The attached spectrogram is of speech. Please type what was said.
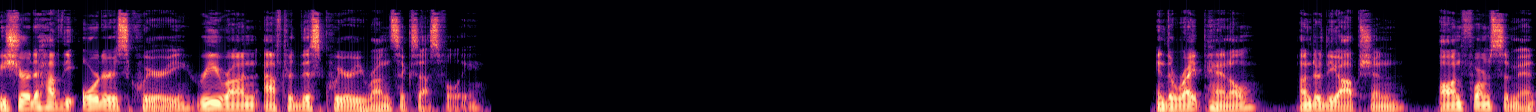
Be sure to have the orders query rerun after this query runs successfully. In the right panel, under the option On Form Submit,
